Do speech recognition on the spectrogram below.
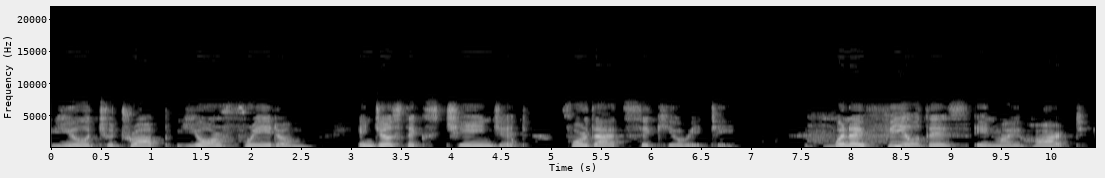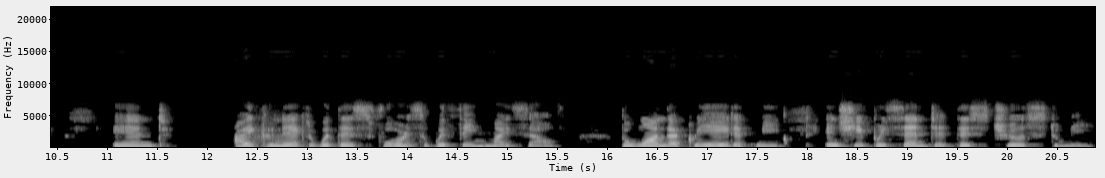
you to drop your freedom and just exchange it for that security. Mm-hmm. When I feel this in my heart and I connect with this force within myself, the one that created me, and she presented this truth to me.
